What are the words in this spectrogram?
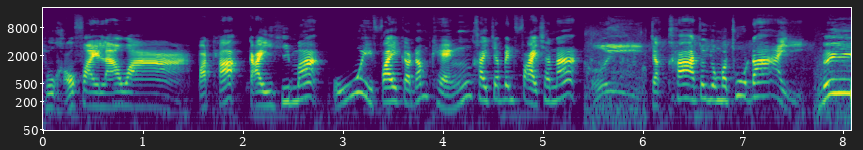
ภูเขาไฟลาวาปะทะไก่หิมะ อุ้ยไฟกับน้ำแข็งใครจะเป็นฝ่ายชนะ เฮ้ย จะฆ่าเจ้ายมทูตได้ นี่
